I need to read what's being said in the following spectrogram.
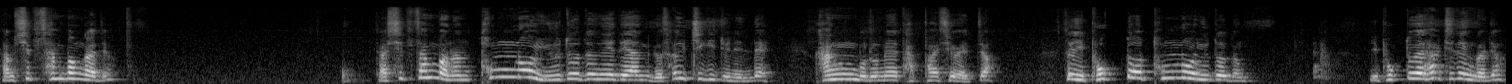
다음 13번 가죠. 자, 13번은 통로 유도 등에 대한 그 설치 기준인데 강물음에 답하시오 했죠. 그래서 이 복도 통로 유도 등, 이 복도에 설치된 거죠.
